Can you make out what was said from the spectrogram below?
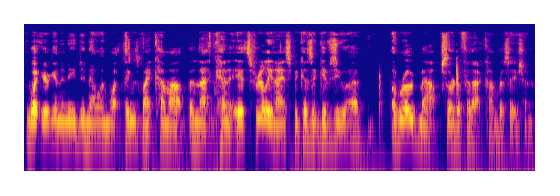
what you're going to need to know and what things might come up. And that kind of, it's really nice because it gives you a, a roadmap sort of for that conversation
